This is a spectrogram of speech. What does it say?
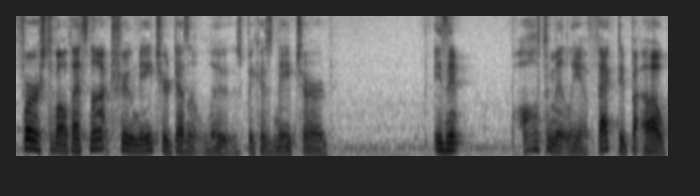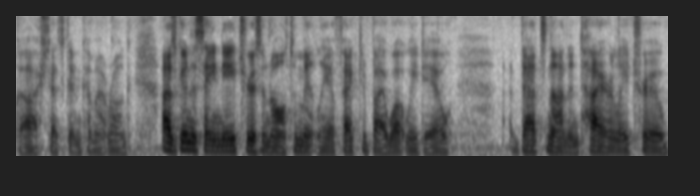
First of all, that's not true. Nature doesn't lose because nature isn't ultimately affected by. Oh gosh, that's going to come out wrong. I was going to say nature isn't ultimately affected by what we do. That's not entirely true.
